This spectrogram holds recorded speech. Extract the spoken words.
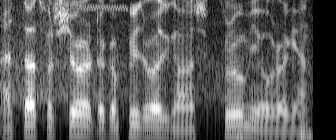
I thought for sure the computer was gonna screw me over again.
